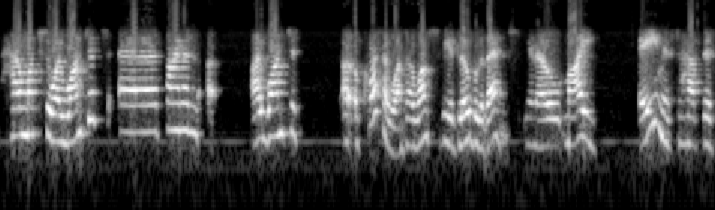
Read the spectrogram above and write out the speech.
how much do I want it, uh, Simon? I want it. Uh, of course, I want. I want it to be a global event. You know, my aim is to have this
